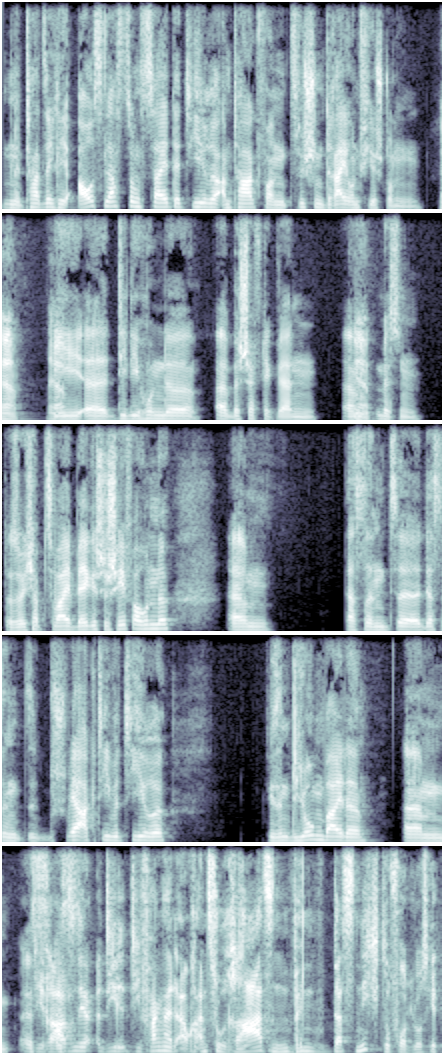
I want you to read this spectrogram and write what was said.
eine tatsächliche Auslastungszeit der Tiere am Tag von zwischen drei und vier Stunden, Ja, ja. die äh, die, die Hunde äh, beschäftigt werden ähm, Ja. müssen. Also ich habe zwei belgische Schäferhunde. Ähm, das sind äh, das sind schwer aktive Tiere. Die sind jung beide. Ähm, es, Die rasen, ja- die, die fangen halt auch an zu rasen, wenn das nicht sofort losgeht.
